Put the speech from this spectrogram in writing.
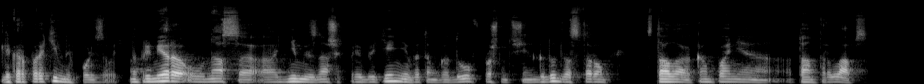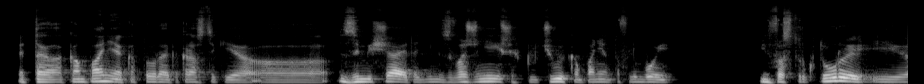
для корпоративных пользователей. Например, у нас а, одним из наших приобретений в этом году, в прошлом, точнее, году, 2022, стала компания Tanter Labs. Это компания, которая как раз-таки э, замещает один из важнейших ключевых компонентов любой инфраструктуры и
